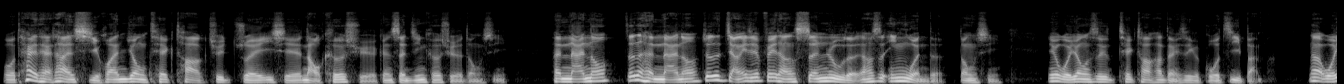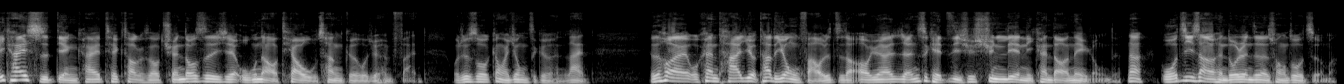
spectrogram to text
我太太，她很喜欢用 TikTok 去追一些脑科学跟神经科学的东西，很难哦，真的很难哦，就是讲一些非常深入的，然后是英文的东西，因为我用的是 TikTok，它等于是一个国际版嘛。那我一开始点开 TikTok 的时候，全都是一些无脑跳舞、唱歌，我觉得很烦。我就说干嘛用这个很烂。可是后来我看他用他的用法，我就知道哦，原来人是可以自己去训练你看到的内容的。那国际上有很多认真的创作者嘛，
